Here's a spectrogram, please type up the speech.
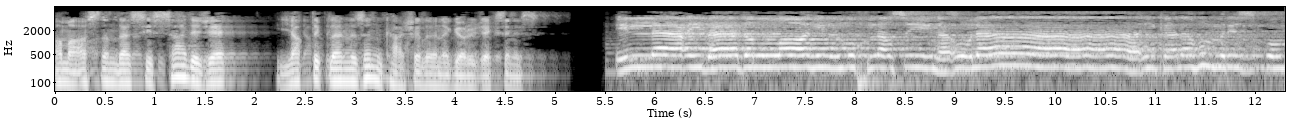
Ama aslında siz sadece yaptıklarınızın karşılığını göreceksiniz.'' İlla ibadallahil muhlasin ulaike lehum rizqun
